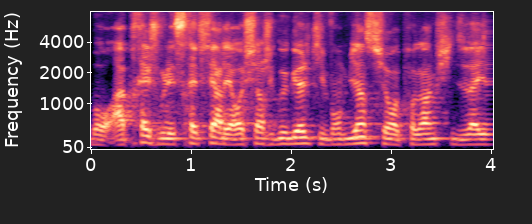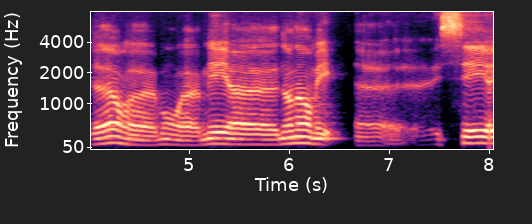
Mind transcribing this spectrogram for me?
bon, après, je vous laisserai faire les recherches Google qui vont bien sur le programme Fitzweiler. bon, mais non, non, mais c'est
